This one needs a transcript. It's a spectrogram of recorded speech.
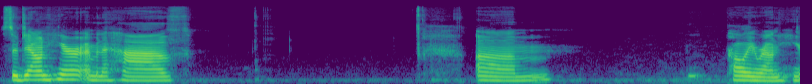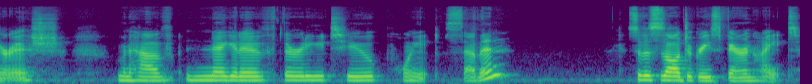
So down here, I'm going to have um, probably around here-ish. I'm going to have negative 32.7. So this is all degrees Fahrenheit.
